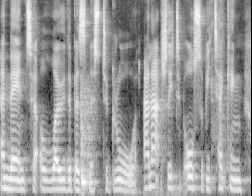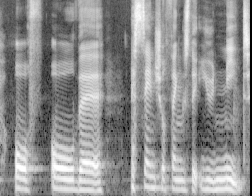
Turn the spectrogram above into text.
and then to allow the business to grow and actually to also be ticking off all the essential things that you need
